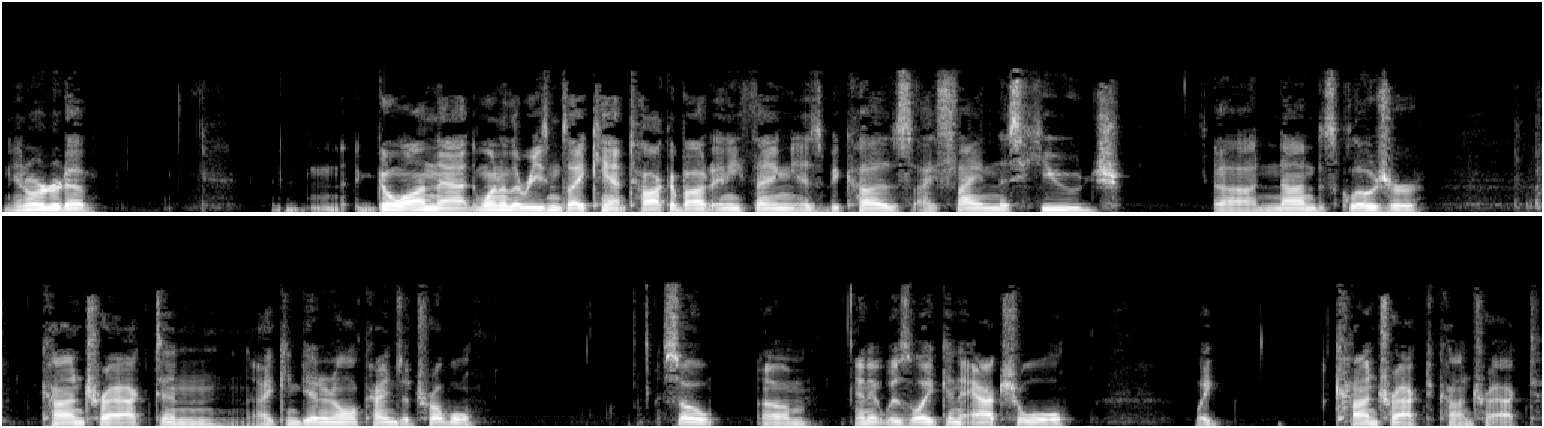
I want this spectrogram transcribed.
in order to go on that, one of the reasons I can't talk about anything is because I signed this huge uh non-disclosure contract and I can get in all kinds of trouble So, um, and it was like an actual, like, contract contract,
